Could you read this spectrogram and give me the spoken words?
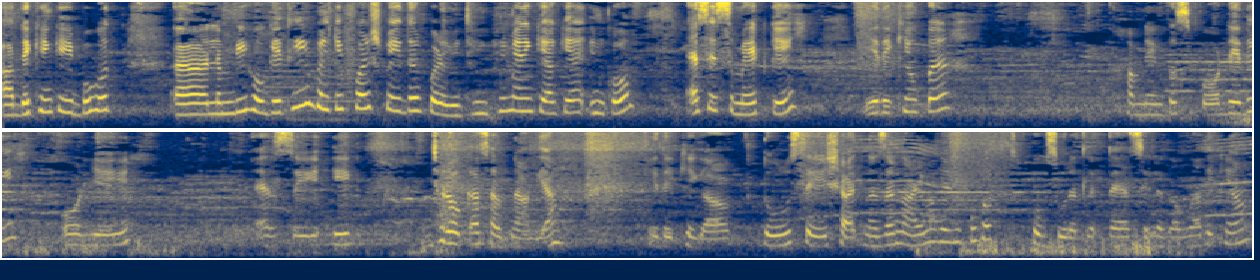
आप देखें कि बहुत लंबी हो गई थी, बल्कि फ़र्श पे इधर पड़ी हुई थी। फिर मैंने क्या किया, इनको ऐसे समेट के, ये देखिए ऊपर, हमने इनको सपोर्ट दे दी, और ये ऐसे एक झरोका सा बना दिया ये देखिएगा, दूर से शायद नज़र ना आए, मगर ये बहुत खूबसूरत लगता है, ऐसे लगा हुआ। देखिए आप,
